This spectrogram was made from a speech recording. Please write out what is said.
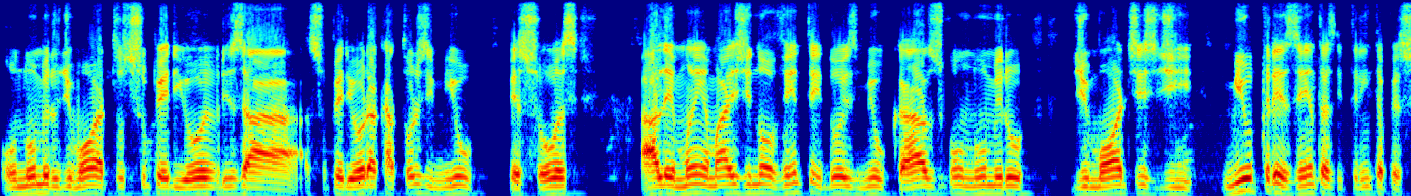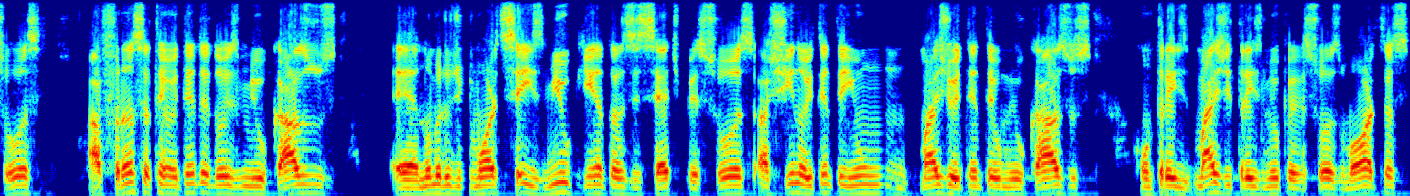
o número de mortos superiores a superior a 14 mil pessoas. A Alemanha mais de 92 mil casos, com um número de mortes de 1.330 pessoas. A França tem 82 mil casos, é, número de mortes 6.507 pessoas, a China 81, mais de 81 mil casos, com 3, mais de 3 mil pessoas mortas,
